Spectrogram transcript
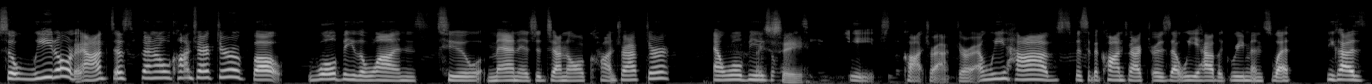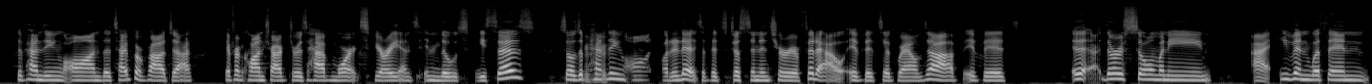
so we don't eh? act as general contractor, but we'll be the ones to manage a general contractor and we'll be I the see. ones to engage the contractor. And we have specific contractors that we have agreements with because depending on the type of project, different contractors have more experience in those spaces. So mm-hmm. depending mm-hmm. on what it is, if it's just an interior fit out, if it's a ground up, if it's it, eh, there are so many uh, even within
